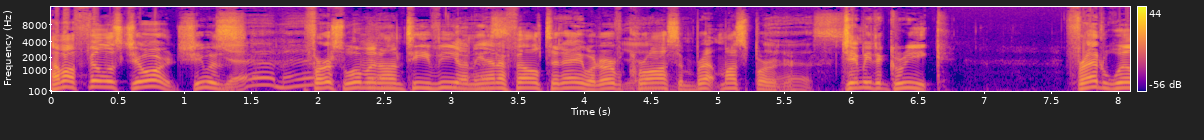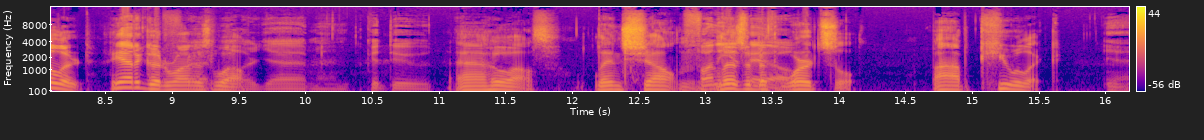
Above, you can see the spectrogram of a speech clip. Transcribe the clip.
How about Phyllis George? She was Yeah, man. first woman on TV on the NFL today with Irv Yeah. Cross and Brent Musburger. Yes. Jimmy the Greek. Fred Willard. He had a good run as well. Willard, Yeah, man. Good dude. Uh, who else? Lynn Shelton, Funny Elizabeth hell. Wurtzel, Bob Kulick, Yeah.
